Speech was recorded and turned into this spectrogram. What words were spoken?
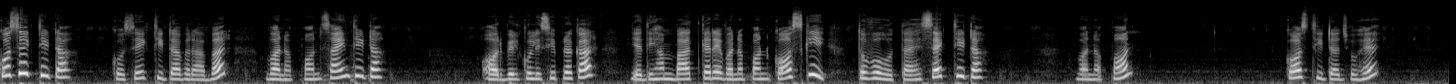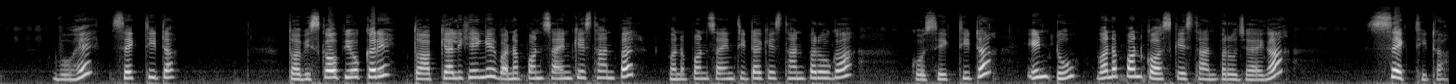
कोसेक थीटा कोसेक थीटा बराबर वन अपॉन साइन थीटा और बिल्कुल इसी प्रकार, यदि हम बात करें वन अपॉन कॉस की तो वो होता है sec theta one upon cos theta जो है, वो है सेक थीटा तो अब इसका उपयोग करें। तो आप क्या लिखेंगे? वन अपॉन साइन के स्थान पर। वन अपॉन साइन थीटा के स्थान पर होगा cosec theta into one upon cos के स्थान पर हो जाएगा सेक थीटा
